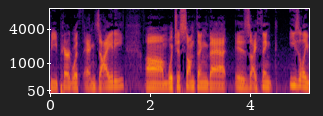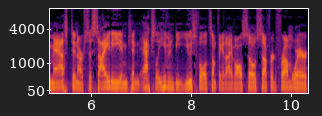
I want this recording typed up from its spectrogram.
be paired with anxiety. Um, which is something that is, I think, easily masked in our society and can actually even be useful. It's something that I've also suffered from where,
